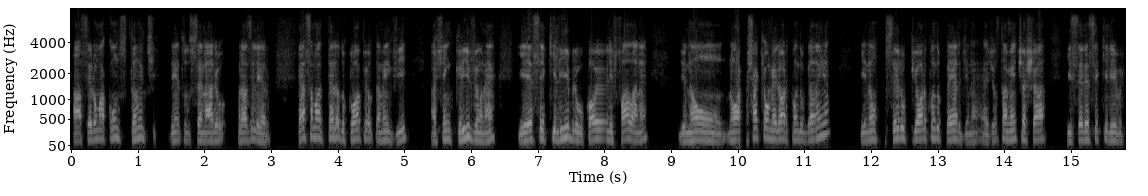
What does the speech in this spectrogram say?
a, ser uma constante dentro do cenário brasileiro. Essa matéria do Klopp eu também vi, achei incrível, né? E esse equilíbrio, o qual ele fala, né? De não, não achar que é o melhor quando ganha e não ser o pior quando perde, né? É justamente achar e ser esse equilíbrio.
